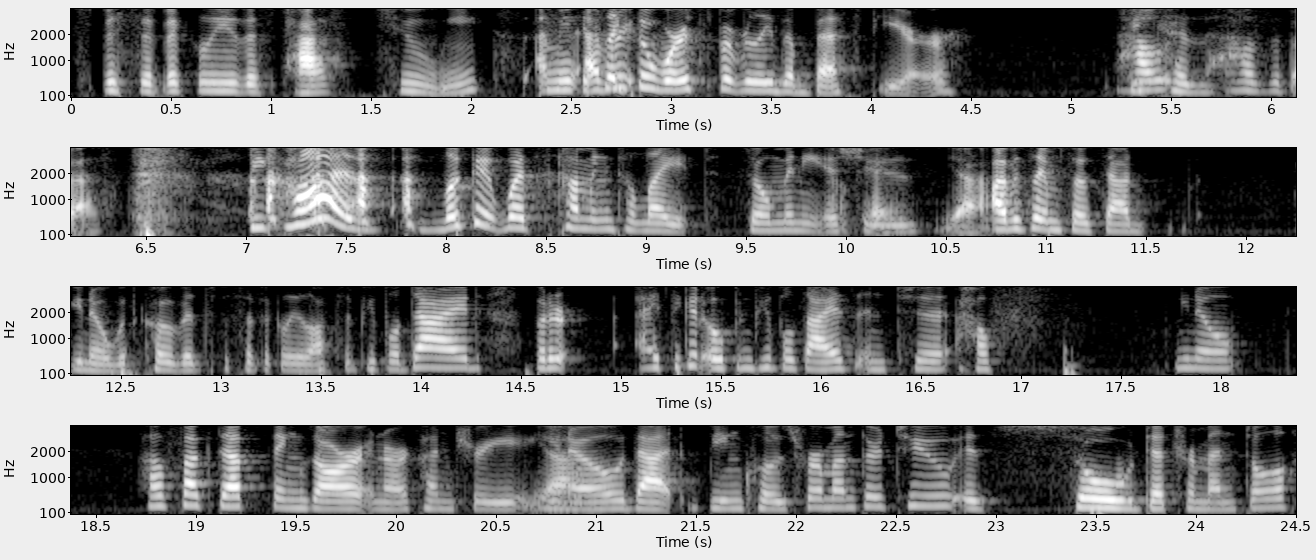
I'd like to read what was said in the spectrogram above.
Specifically, this past two weeks. I mean, It's every, like the worst, but really the best year. how, because- how's the best? Because look at what's coming to light. So many issues. yeah. Obviously, I'm so sad. You know, with COVID specifically, lots of people died. But it, I think it opened people's eyes into how, you know, how fucked up things are in our country. Yeah. You know that being closed for a month or two is so detrimental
